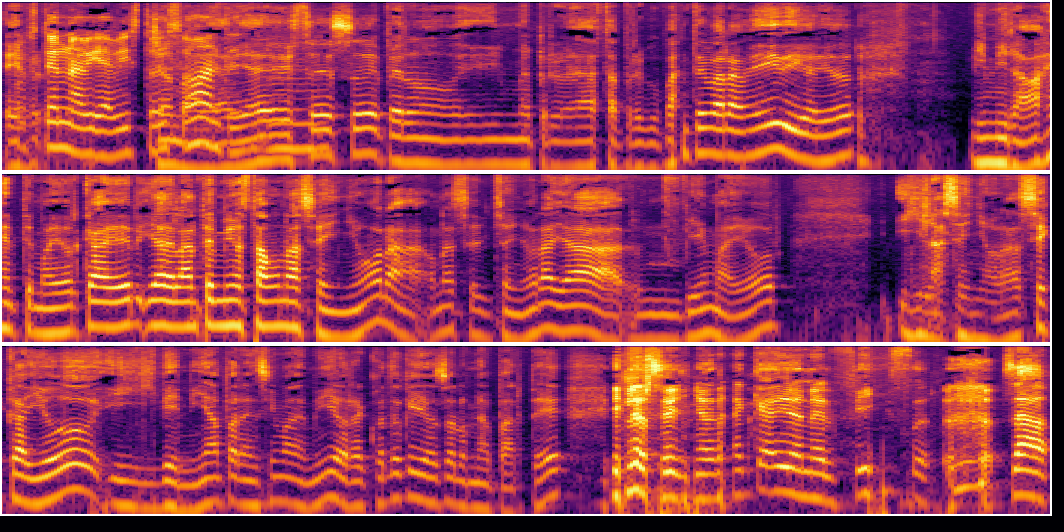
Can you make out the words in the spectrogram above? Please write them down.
eh, Usted no había visto yo eso no antes. había visto Mm. eso, pero y me, pre- hasta preocupante para mí, digo yo. Y miraba gente mayor caer y adelante mío estaba una señora, una se- señora ya bien mayor. Y la señora se cayó y venía para encima de mí. Yo recuerdo que yo solo me aparté y la señora cayó en el piso. O sea,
